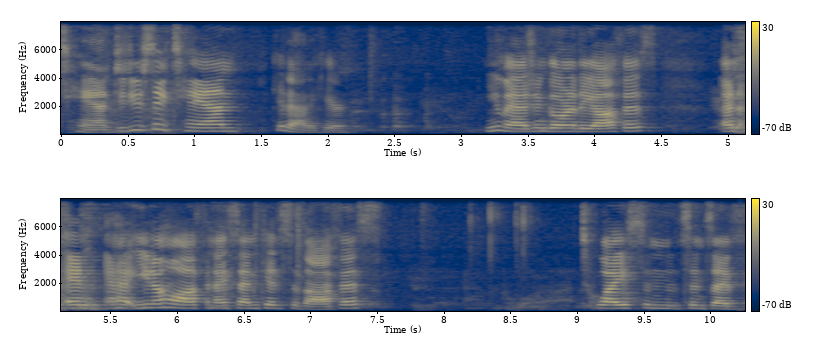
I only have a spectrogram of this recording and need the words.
Tan. Did you say tan? Get out of here. Can you imagine going to the office? And, and uh, you know how often I send kids to the office? Twice in, since I've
